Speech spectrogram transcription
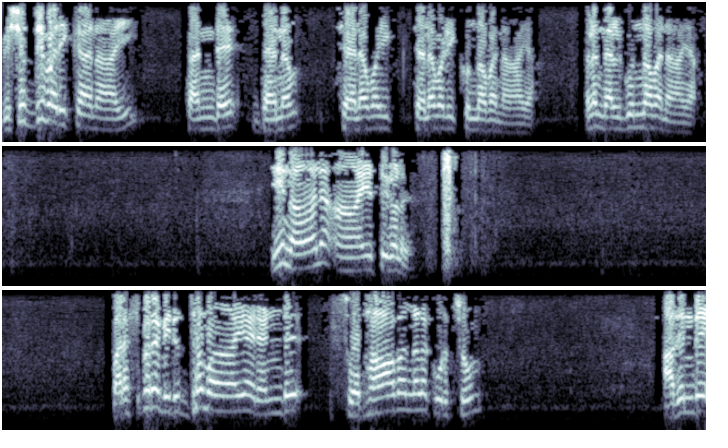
വിശുദ്ധി വരിക്കാനായി തന്റെ ധനം ചെലവഴി ചെലവഴിക്കുന്നവനായ അല്ല നൽകുന്നവനായ. ഈ നാല് ആയത്തുകൾ പരസ്പര വിരുദ്ധമായ രണ്ട് സ്വഭാവങ്ങളെ കുറിച്ചും അതിന്റെ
